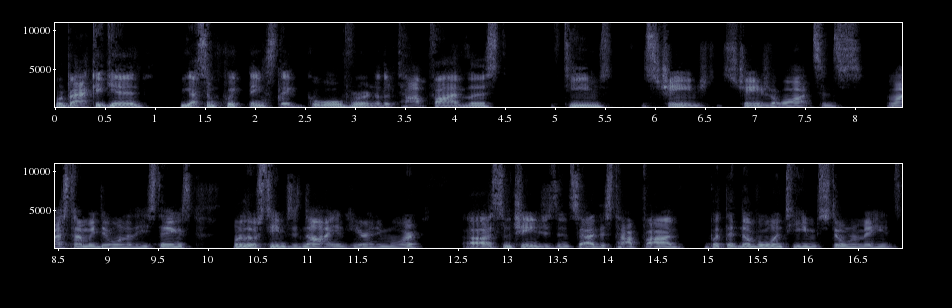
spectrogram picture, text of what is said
We're back again we got some quick things to go over. Another top five list of teams. It's changed. It's changed a lot since the last time we did one of these things. One of those teams is not in here anymore. Uh, some changes inside this top five, but the number one team still remains.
